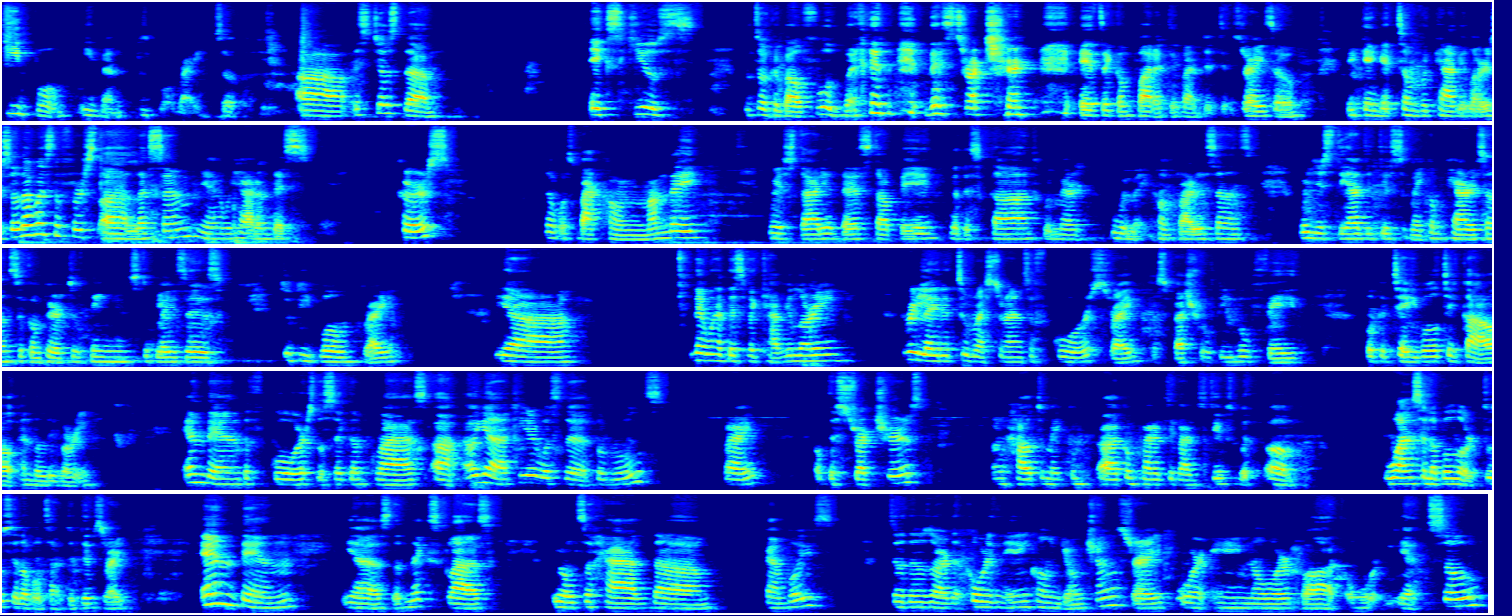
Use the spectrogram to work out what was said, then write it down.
people, even people, right? So uh, it's just the excuse to talk about food, but the structure is a comparative adjectives, right? So we can get some vocabulary. So that was the first uh, lesson, yeah, we had on this course. That was back on Monday. We studied this topic, we discussed, we made, we made comparisons. We used the adjectives to make comparisons, to compare to things, to places, to people, right? Yeah. Then we had this vocabulary. related to restaurants, of course, right? The specialty, buffet, book a table, takeout, and delivery. And then, of course, the second class. Uh, oh yeah, here was the the rules, right, of the structures on how to make com- uh, comparative adjectives with um, one syllable or two syllables adjectives, right? And then, yes, the next class, we also have the fanboys. So those are the coordinating conjunctions, right? Or in or but or yet so.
